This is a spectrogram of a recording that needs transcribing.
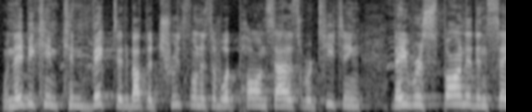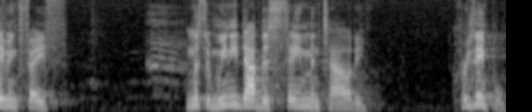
when they became convicted about the truthfulness of what Paul and Silas were teaching, they responded in saving faith. And listen, we need to have this same mentality. For example,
